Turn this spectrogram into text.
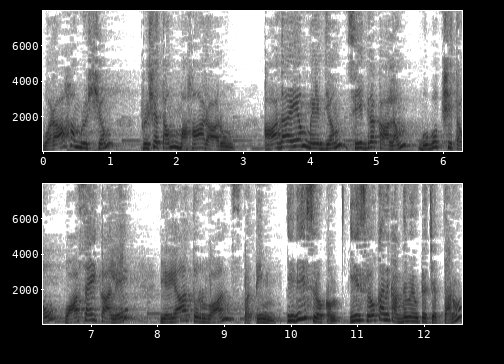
వరాహమృష్యం పృషతం మహారారుం. ఆదాయం మేధ్యం శీఘ్రకాలం బుభుక్షితౌ వాసైకాలే యయాతుర్వాన్ స్పతిం. ఇది శ్లోకం. ఈ శ్లోకానికి అర్థం ఏమిటో చెప్తాను.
